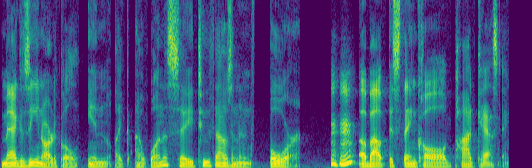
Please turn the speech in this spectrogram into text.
magazine article in like I want to say 2004 hmm about this thing called podcasting.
